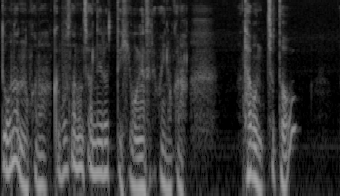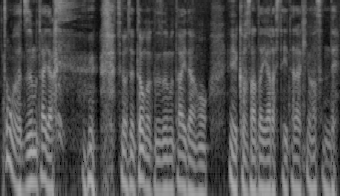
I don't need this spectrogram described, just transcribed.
どうなるのかな？久保さんのチャンネルって表現すればいいのかな？多分ちょっとともかくズーム対談。すいません。ともかくズーム対談を、えー、久保さんとやらせていただきますんで。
